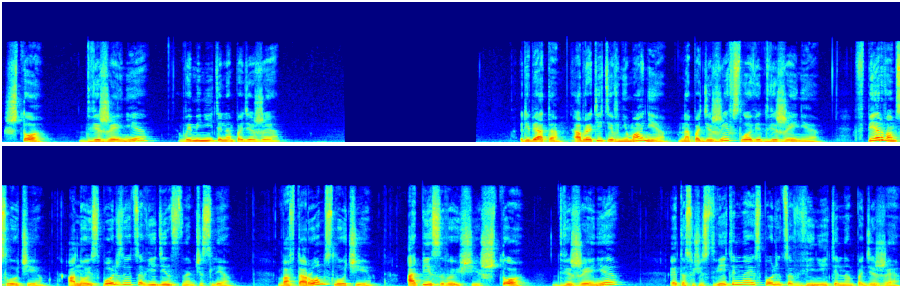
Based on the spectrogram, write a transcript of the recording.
Что? Движение в именительном падеже. Ребята, обратите внимание на падежи в слове «движение». В первом случае оно используется в единственном числе – во втором случае, описывающий что движение, это существительное используется в винительном падеже.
